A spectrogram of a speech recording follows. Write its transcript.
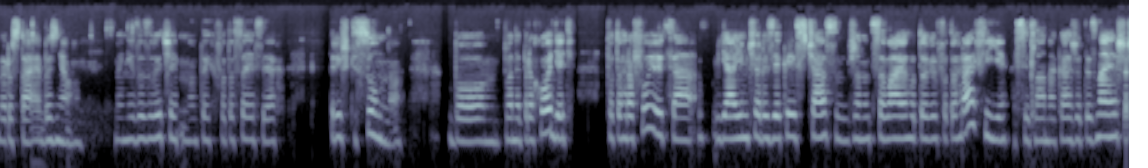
виростає без нього. Мені зазвичай на тих фотосесіях трішки сумно, бо вони приходять. Фотографуються, я їм через якийсь час вже надсилаю готові фотографії. Світлана каже: Ти знаєш,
